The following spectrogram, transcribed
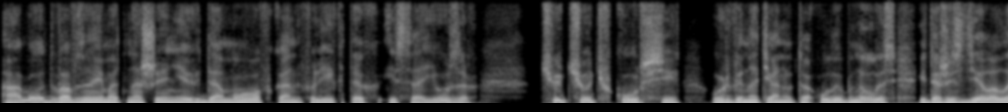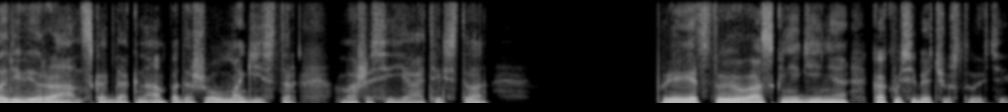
А вот во взаимоотношениях домов, конфликтах и союзах чуть-чуть в курсе. Ольга натянуто улыбнулась и даже сделала реверанс, когда к нам подошел магистр. «Ваше сиятельство!» «Приветствую вас, княгиня. Как вы себя чувствуете?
